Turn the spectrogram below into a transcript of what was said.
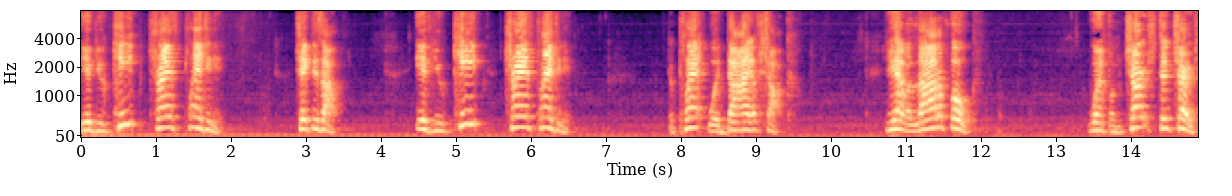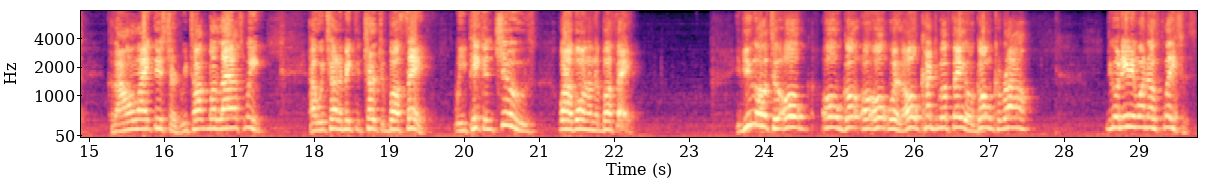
If you keep transplanting it, check this out. If you keep transplanting it, the plant will die of shock. You have a lot of folk going from church to church because I don't like this church. We talked about last week how we try to make the church a buffet. We pick and choose what I want on the buffet. If you go to old old go old, what, old country buffet or Golden Corral, you go to any one of those places,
